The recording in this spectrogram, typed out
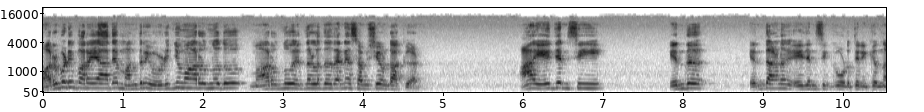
മറുപടി പറയാതെ മന്ത്രി ഒഴിഞ്ഞു മാറുന്നത് മാറുന്നു എന്നുള്ളത് തന്നെ സംശയം ഉണ്ടാക്കുകയാണ്. ആ ഏജൻസി എന്ത് എന്താണ് ഏജൻസിക്ക് കൊടുത്തിരിക്കുന്ന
